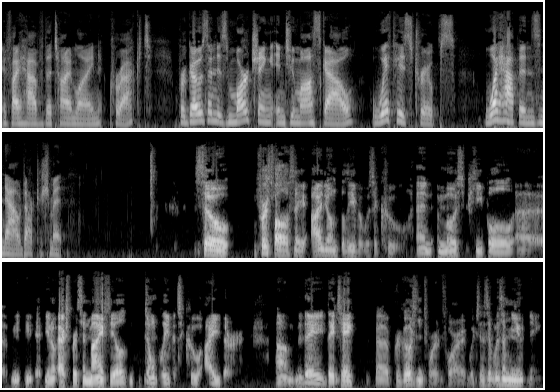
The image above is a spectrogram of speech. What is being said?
if I have the timeline correct. Prigozhin is marching into Moscow with his troops what happens now, Dr. Schmidt? So, first of all, I'll say I don't believe it was a coup, and most people, uh, you know, experts in my field, don't believe it's a coup either. Um, they they take uh, Prigozhin's word for it, which is it was a mutiny,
